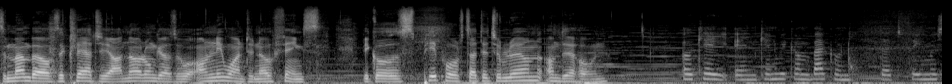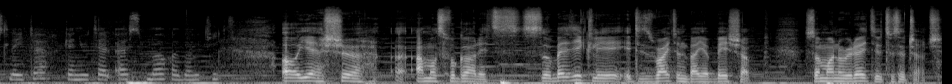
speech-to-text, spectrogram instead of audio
The members of the clergy are no longer the only one to know things, because people started to learn on their own. Okay, and can we come back on that famous letter? Can you tell us more about it? Oh yeah, sure. I almost forgot it. So basically, it is written by a bishop, someone related to the church.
